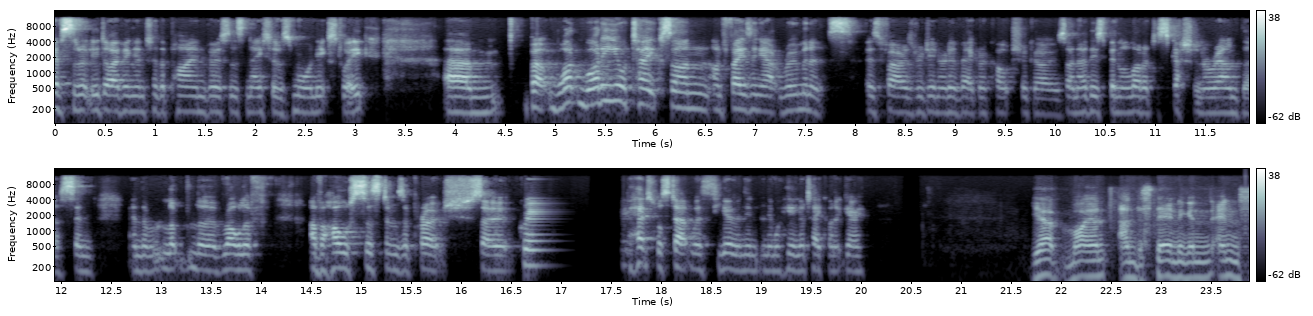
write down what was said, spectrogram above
absolutely diving into the pine versus natives more next week. Um, but what, what are your takes on, on phasing out ruminants as far as regenerative agriculture goes? I know there's been a lot of discussion around this and, and the, the role of, of a whole systems approach. So perhaps we'll start with you and then, and then we'll hear your take on it, Gary. Yeah, my understanding and, and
